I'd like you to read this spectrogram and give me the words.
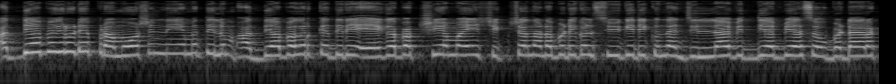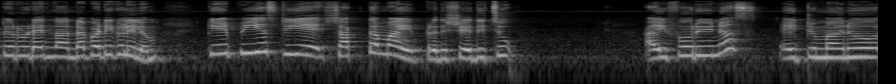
അധ്യാപകരുടെ പ്രമോഷൻ നിയമത്തിലും അധ്യാപകർക്കെതിരെ ഏകപക്ഷീയമായി ശിക്ഷ നടപടികൾ സ്വീകരിക്കുന്ന ജില്ലാ വിദ്യാഭ്യാസ ഉപഡയറക്ടറുടെ നടപടികളിലും K P S T A ശക്തമായി പ്രതിഷേധിച്ചു. ഐഫോറി ന്യൂസ് ഏറ്റുമാനൂർ.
